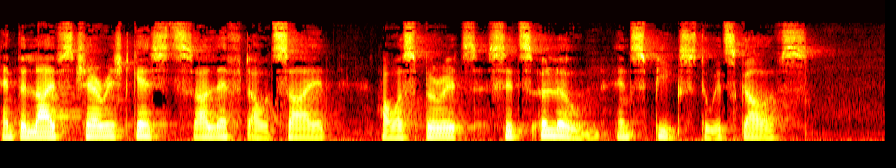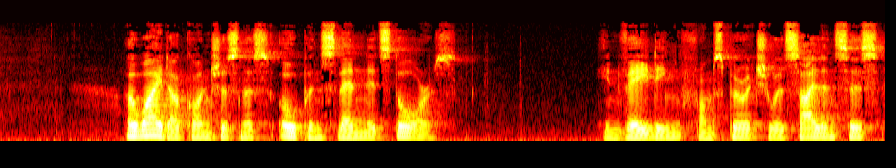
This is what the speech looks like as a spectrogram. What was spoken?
and the life's cherished guests are left outside, our spirit sits alone and speaks to its gulfs. A wider consciousness opens then its doors. Invading from spiritual silences,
